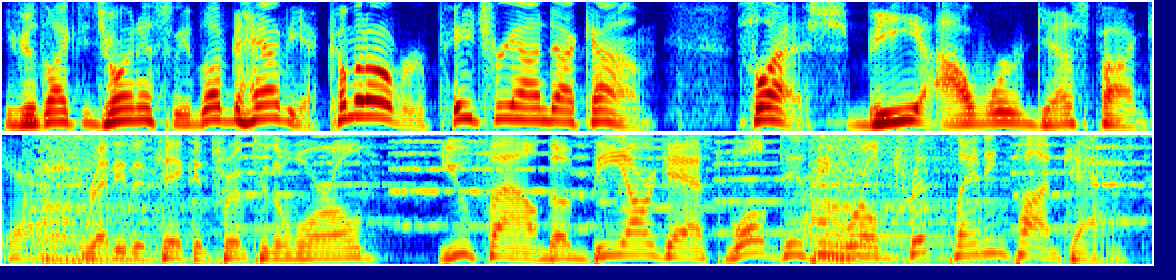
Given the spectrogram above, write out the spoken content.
If you'd like to join us, we'd love to have you. Come on over, patreon.com slash Be Our Guest Podcast. Ready to take a trip to the world? You found the Be Our Guest Walt Disney World Trip Planning Podcast.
